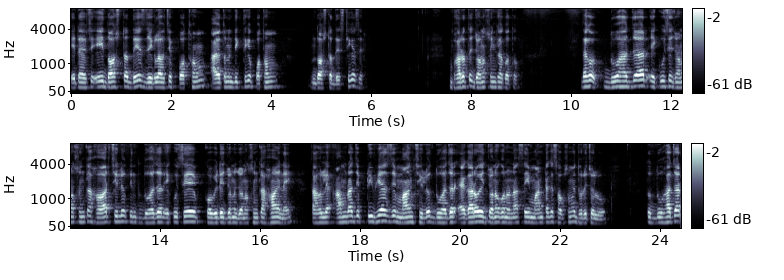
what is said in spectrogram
এটা হচ্ছে এই দশটা দেশ যেগুলো হচ্ছে প্রথম আয়তনের দিক থেকে প্রথম দশটা দেশ, ঠিক আছে? ভারতের জনসংখ্যা কত? দেখো দু হাজার একুশে জনসংখ্যা হওয়ার ছিল, কিন্তু দু হাজার একুশে কোভিডের জন্য জনসংখ্যা হয় নাই। তাহলে আমরা যে প্রিভিয়াস যে মান ছিল দু হাজার এগারো এর জনগণনা, সেই মানটাকে সবসময় ধরে চলব। তো দু হাজার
